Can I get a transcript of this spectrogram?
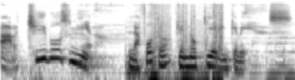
Archivos Miedo. La foto que no quieren que veas.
